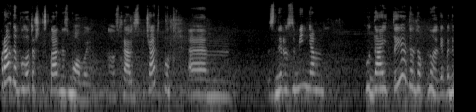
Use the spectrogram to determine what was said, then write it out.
Правда, було трошки складно з мовою. Ну, справді, спочатку ем, з нерозумінням, куди йти, ну, якби не,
